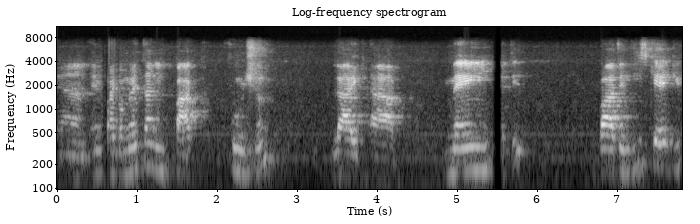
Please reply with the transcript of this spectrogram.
an environmental impact function like uh, main objective. but in this case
